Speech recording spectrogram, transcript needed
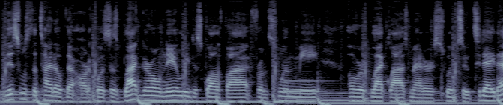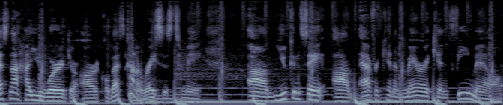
This was the title of their article. It says Black girl nearly disqualified from swim meet over Black Lives Matter swimsuit. Today, that's not how you word your article. That's kind of racist to me. Um, you can say um, African American female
